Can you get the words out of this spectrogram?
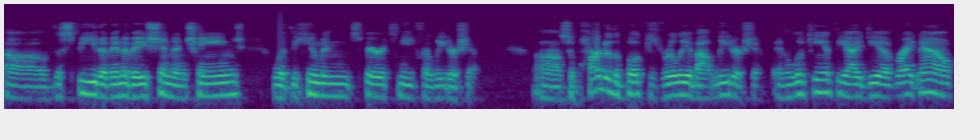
uh, the speed of innovation and change with the human spirit's need for leadership. Uh, so part of the book is really about leadership and looking at the idea of right now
